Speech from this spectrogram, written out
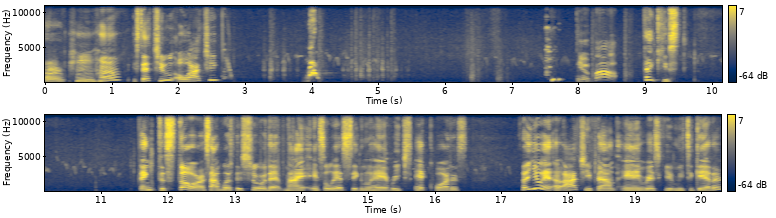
Uh, hmm, huh? Is that you, Oatchi? Thank you. Thank the stars. I wasn't sure that my SOS signal had reached headquarters. So you and Oatchi found and rescued me together.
